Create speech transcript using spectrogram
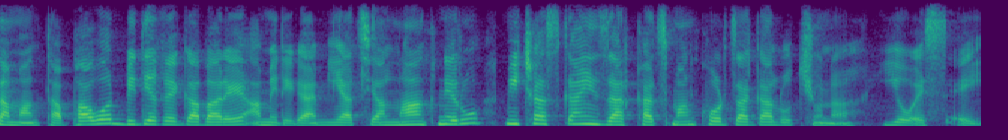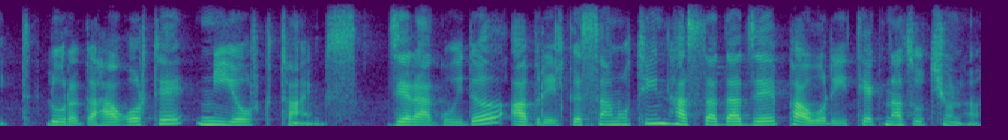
Samantha Power պիտի ղեկավարի Ամերիկայի Միացյալ Նահանգներու միջազգային զարգացման կորցակալությունը USAID լուրը գահաղորդե New York Times Ձերագույդը ապրիլ 28-ին հաստատած է Power-ի տեխնազությունը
